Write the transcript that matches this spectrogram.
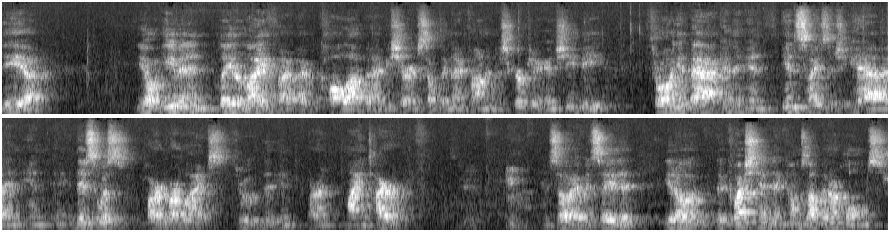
the, uh, you know, even in later life, I, I would call up and I'd be sharing something that I found in the scripture, and she'd be throwing it back and, and insights that she had, and, and, and this was part of our lives through the, in our, my entire life. And so I would say that, you know, the question that comes up in our homes,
